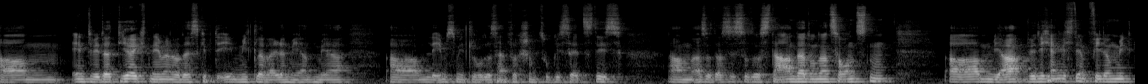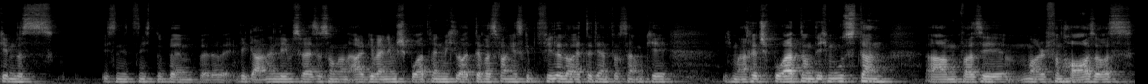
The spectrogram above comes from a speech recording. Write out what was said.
ähm, entweder direkt nehmen oder es gibt eben mittlerweile mehr und mehr ähm, Lebensmittel, wo das einfach schon zugesetzt ist. also das ist so der Standard und ansonsten ja, würde ich eigentlich die Empfehlung mitgeben, dass ist jetzt nicht nur beim, bei der veganen Lebensweise, sondern allgemein im Sport, wenn mich Leute was fragen. Es gibt viele Leute, die einfach sagen, okay, ich mache jetzt Sport und ich muss dann ähm, quasi mal von Haus aus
